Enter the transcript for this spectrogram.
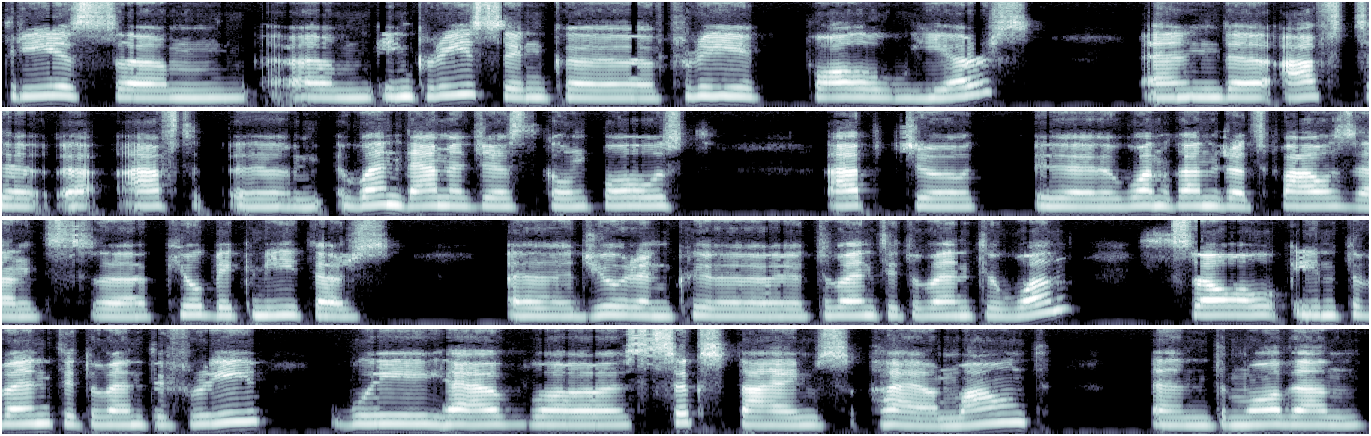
trees um, um, increasing uh, three following years. And uh, after uh, after um, when damages composed up to uh, 100,000 uh, cubic meters during 2021 so in 2023 we have uh, six times higher amount and more than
